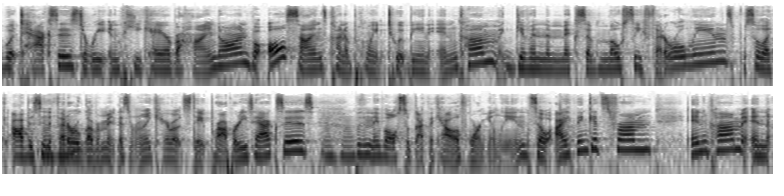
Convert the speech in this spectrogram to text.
what taxes Dorit and PK are behind on, but all signs kind of point to it being income, given the mix of mostly federal liens. So, like, obviously, the federal mm-hmm. government doesn't really care about state property taxes, mm-hmm. but then they've also got the California lien. So, I think it's from income. And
